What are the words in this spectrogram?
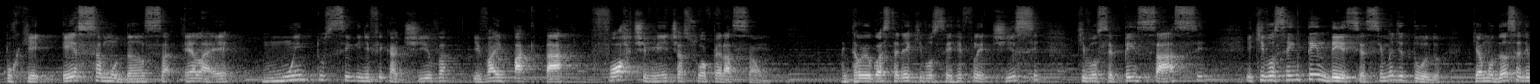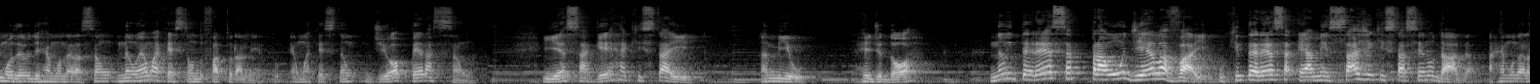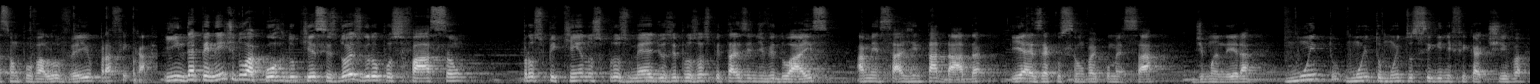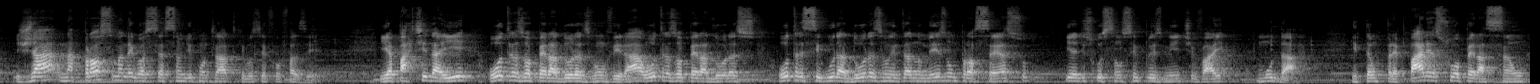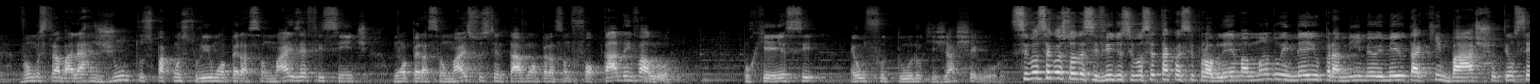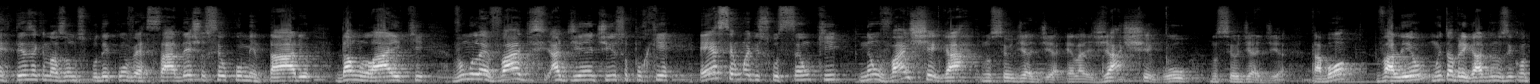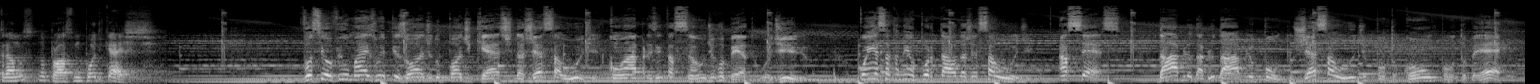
porque essa mudança ela é muito significativa e vai impactar fortemente a sua operação. Então eu gostaria que você refletisse, que você pensasse e que você entendesse, acima de tudo, que a mudança de modelo de remuneração não é uma questão do faturamento, é uma questão de operação. E essa guerra que está aí, a mil, Redditor, não interessa para onde ela vai, o que interessa é a mensagem que está sendo dada. A remuneração por valor veio para ficar. E independente do acordo que esses dois grupos façam, para os pequenos, para os médios e para os hospitais individuais, a mensagem está dada e a execução vai começar de maneira muito, muito, muito significativa já na próxima negociação de contrato que você for fazer. E a partir daí, outras operadoras vão virar, outras operadoras, outras seguradoras vão entrar no mesmo processo e a discussão simplesmente vai mudar. Então, prepare a sua operação, vamos trabalhar juntos para construir uma operação mais eficiente, uma operação mais sustentável, uma operação focada em valor, porque esse é o futuro que já chegou. Se você gostou desse vídeo, se você está com esse problema, manda um e-mail para mim, meu e-mail está aqui embaixo. Tenho certeza que nós vamos poder conversar. Deixa o seu comentário, dá um like. Vamos levar adiante isso porque essa é uma discussão que não vai chegar no seu dia a dia, ela já chegou no seu dia a dia, tá bom? Valeu, muito obrigado e nos encontramos no próximo podcast. Você ouviu mais um episódio do podcast da G Saúde com a apresentação de Roberto Godilho. Conheça também o portal da G Saúde. Acesse www.gsaude.com.br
